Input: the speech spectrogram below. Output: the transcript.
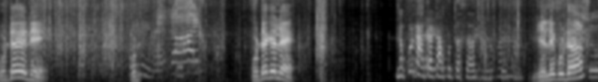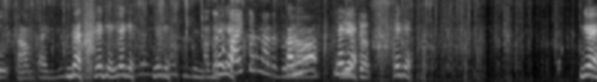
कुठे आहे ते? कुठे गेले? नको ना आता टाकू तसं गेले कुठं? थांब. दे हे घे हे घे हे घे अगं तू घे. काय करणार आहे कालू तुला हे घे हे घे. घे.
